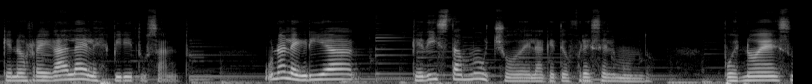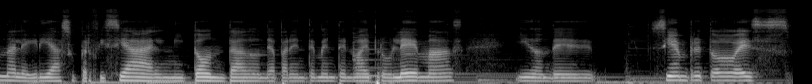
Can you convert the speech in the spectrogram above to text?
que nos regala el Espíritu Santo. Una alegría que dista mucho de la que te ofrece el mundo pues no es una alegría superficial ni tonta, donde aparentemente no hay problemas y donde siempre todo es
